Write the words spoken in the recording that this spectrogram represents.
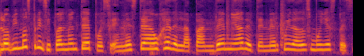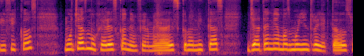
lo vimos principalmente pues en este auge de la pandemia de tener cuidados muy específicos. Muchas mujeres con enfermedades crónicas ya teníamos muy introyectados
